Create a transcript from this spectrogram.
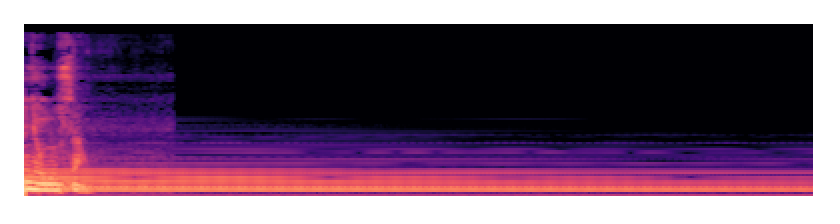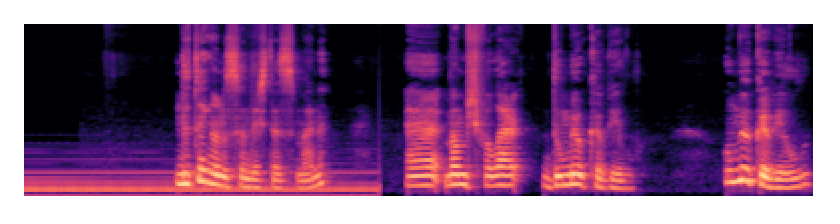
Tenham noção. No Tenham Noção desta semana, ah, vamos falar do meu cabelo. O meu cabelo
